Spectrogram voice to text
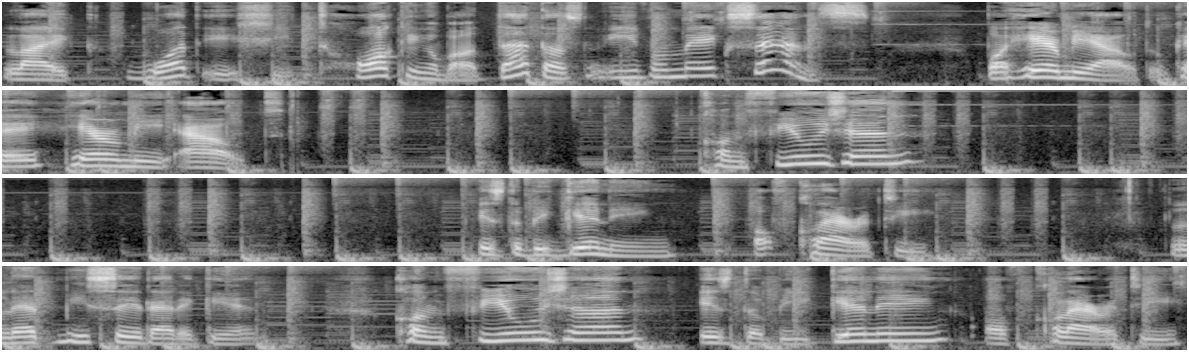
like, what is she talking about? That doesn't even make sense. But hear me out, okay? Hear me out. Confusion is the beginning of clarity. Let me say that again. Confusion is the beginning of clarity.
